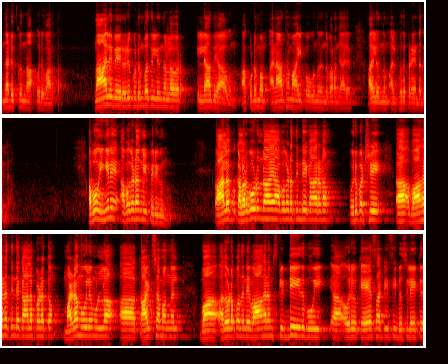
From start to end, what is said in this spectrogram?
നടുക്കുന്ന ഒരു വാർത്ത. നാല് പേർ ഒരു കുടുംബത്തിൽ നിന്നുള്ളവർ ഇല്ലാതെയാകുന്നു ആ കുടുംബം അനാഥമായി പോകുന്നു എന്ന് പറഞ്ഞാലും അതിലൊന്നും അത്ഭുതപ്പെടേണ്ടതില്ല. അപ്പോൾ ഇങ്ങനെ അപകടങ്ങൾ പെരുകുന്നു. ആല കളർകോടുണ്ടായ അപകടത്തിന്റെ കാരണം ഒരുപക്ഷെ വാഹനത്തിന്റെ കാലപ്പഴക്കം മഴ മൂലമുള്ള കാഴ്ചമങ്ങൽ വാ അതോടൊപ്പം തന്നെ വാഹനം സ്കിഡ് ചെയ്ത് പോയി ഒരു K S R T C ബസ്സിലേക്ക്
